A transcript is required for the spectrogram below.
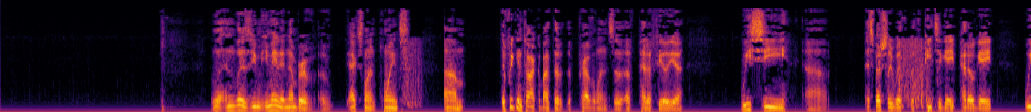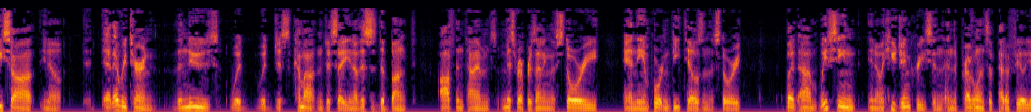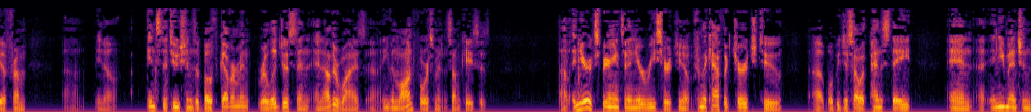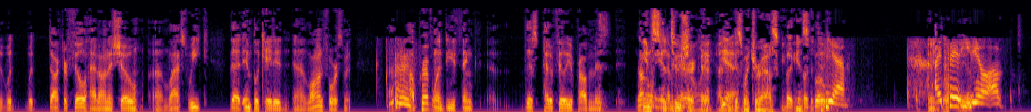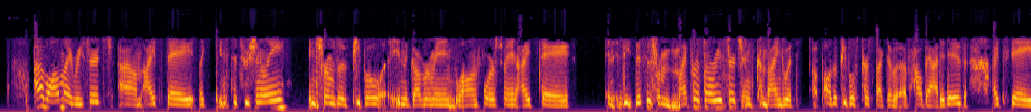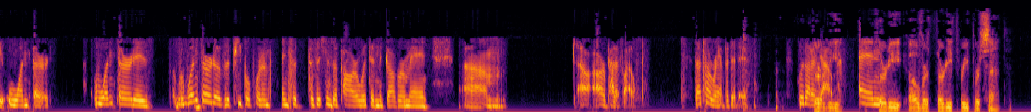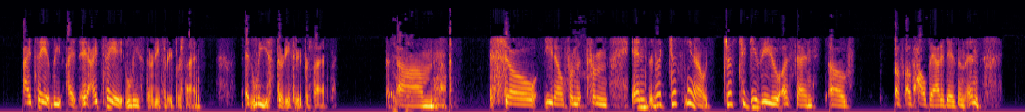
And Liz, you, you made a number of, of excellent points. Um, if we can talk about the, the prevalence of, of pedophilia, we see, uh, especially with, with Pizzagate, Pedogate, we saw, you know, at every turn, the news would, would just come out and just say, you know, this is debunked, oftentimes misrepresenting the story and the important details in the story. But um, we've seen, you know, a huge increase in, in the prevalence of pedophilia from, um, you know, institutions of both government, religious, and, and otherwise, uh, even law enforcement in some cases. Uh, in your experience and in your research, you know, from the Catholic Church to uh, what we just saw with Penn State, and uh, and you mentioned what what Dr. Phil had on his show um, last week that implicated uh, law enforcement. Uh, mm-hmm. How prevalent do you think this pedophilia problem is? Not Institutionally, only in America, I yeah, think is what you're asking. But, but yeah, I'd say you know out of all my research, um, I'd say like institutionally, in terms of people in the government, law enforcement, I'd say, and th- this is from my personal research and combined with other people's perspective of how bad it is, I'd say one third. One third is one third of the people put in, into positions of power within the government um, are pedophiles. That's how rampant it is without 30, a doubt. And 30 over 33 percent. I'd say at least I'd, I'd say at least 33 percent. At least 33 percent. Okay. Um, so you you know, from from and like just you know, just to give you a sense of of, of how bad it is, and and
